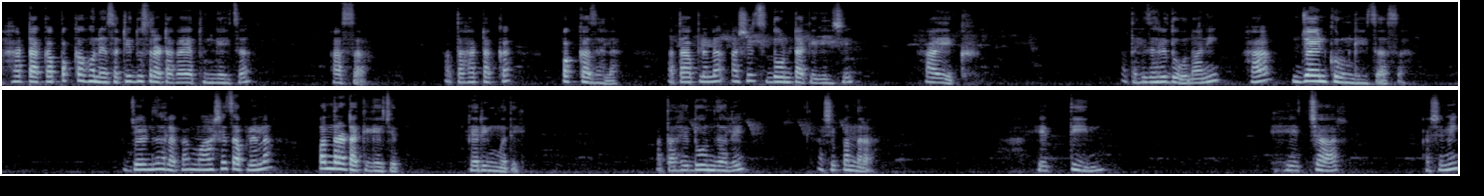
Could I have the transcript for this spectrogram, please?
हा टाका पक्का होण्यासाठी दुसरा टाका यातून घ्यायचा. असा. आता हा टाका पक्का झाला. आता आपल्याला असेच दोन टाके घ्यायचे. हा एक. आता हे झाले दोन आणि हा जॉईंट करून घ्यायचा असा. जॉईंट झाला का? मग असेच आपल्याला पंधरा टाके घ्यायचे ह्या रिंगमध्ये आता हे दोन झाले. असे पंधरा. हे तीन हे चार असे मी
